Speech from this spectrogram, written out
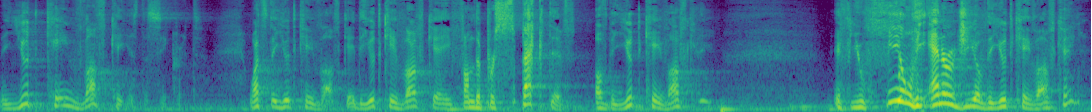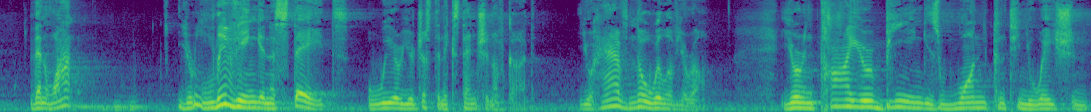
The Yud Kei Vav Kei is the secret. What's the Yud Kei Vav Kei? The Yud Kei Vav Kei, from the perspective of the Yud Kei Vav Kei, if you feel the energy of the Yud Kei Vav Kei, then what? You're living in a state where you're just an extension of God. You have no will of your own. Your entire being is one continuation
